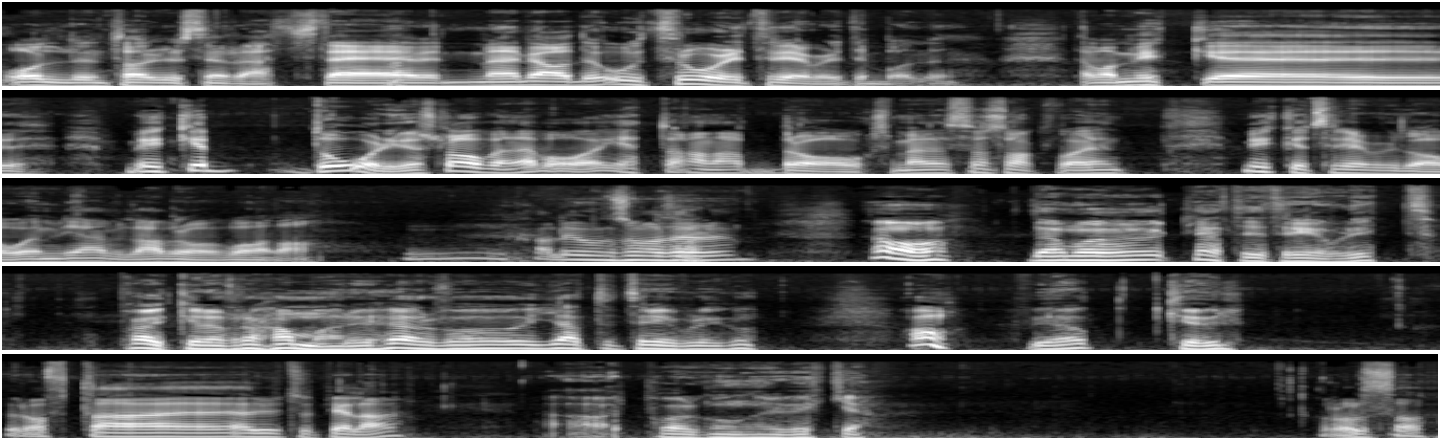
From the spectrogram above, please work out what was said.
åldern tar ut sin rätt. Det, men vi hade otroligt trevligt i bollen. Det var mycket, mycket dåliga slag men det var ett och annat bra också. Men som sagt var en mycket trevlig dag och en jävla bra bana. Kalle Jonsson, vad säger du? Ja, det var jättetrevligt. Pojkarna från Hammarö här var jättetrevliga. Ja, vi har haft kul. Hur ofta är du ute och spelar? Ja, ett par gånger i veckan. Rolf då?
